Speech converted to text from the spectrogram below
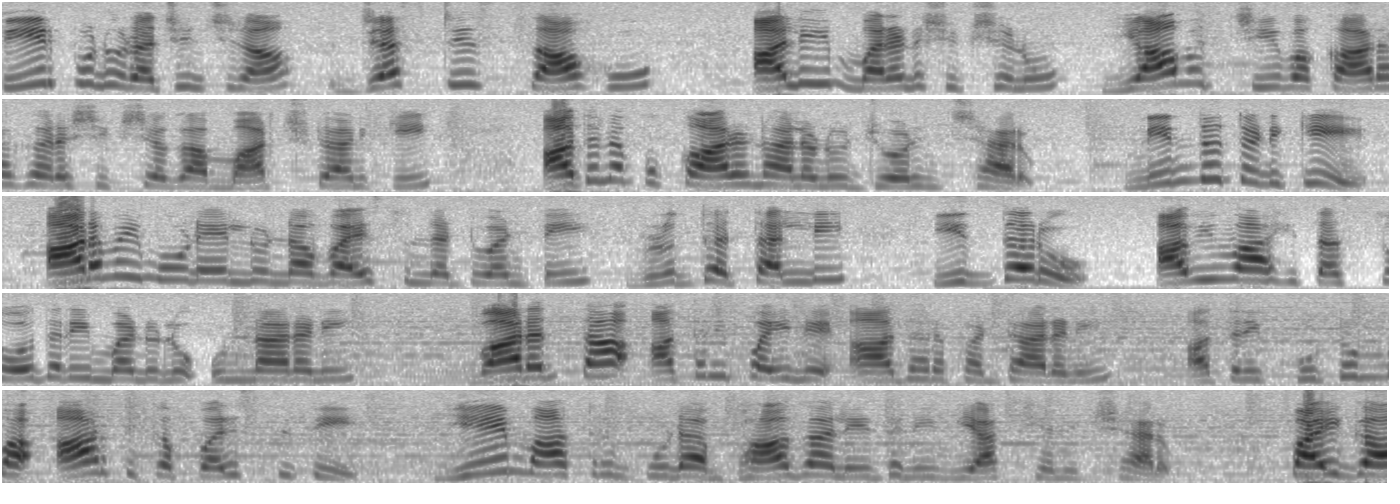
తీర్పును రచించిన జస్టిస్ సాహు అలీ మరణ శిక్షను యావజ్జీవ కారాగార శిక్షగా మార్చడానికి అదనపు కారణాలను జోడించారు. నిందితుడికి అరవై మూడేళ్ళున్న వయసున్నటువంటి వృద్ధ తల్లి ఇద్దరు అవివాహిత సోదరీమణులు ఉన్నారని వారంతా అతనిపైనే ఆధారపడ్డారని అతని కుటుంబ ఆర్థిక పరిస్థితి ఏ మాత్రం కూడా బాగాలేదని వ్యాఖ్యానించారు. పైగా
